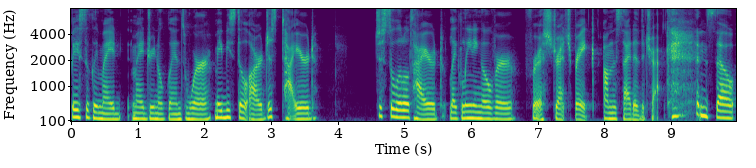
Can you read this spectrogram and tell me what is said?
Basically my my adrenal glands were maybe still are just tired. Just a little tired, like leaning over for a stretch break on the side of the track. and so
